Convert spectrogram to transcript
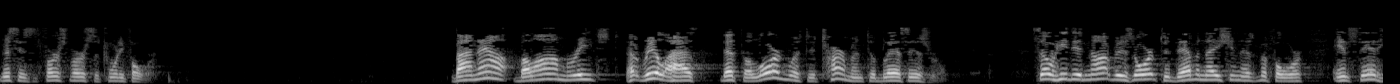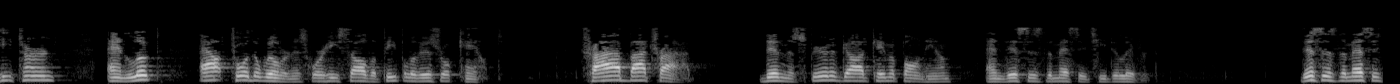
this is the first verse of 24. By now, Balaam reached, uh, realized that the Lord was determined to bless Israel. So he did not resort to divination as before. Instead, he turned and looked out toward the wilderness where he saw the people of Israel camped, tribe by tribe. Then the Spirit of God came upon him, and this is the message he delivered. This is the message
